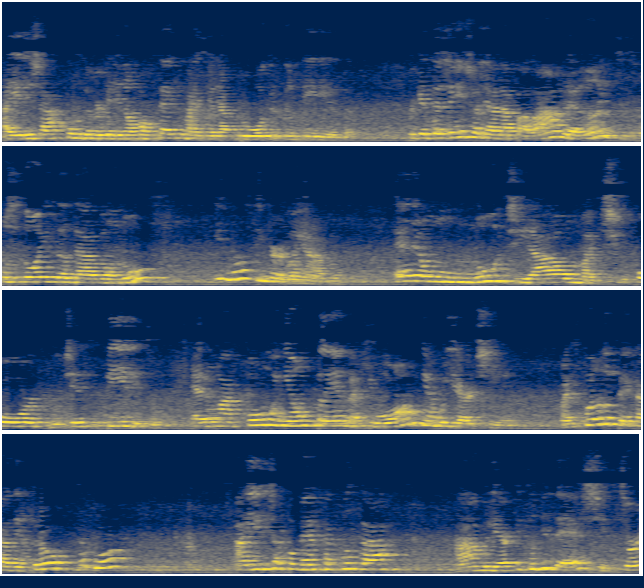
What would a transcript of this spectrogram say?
Aí ele já acusa, porque ele não consegue mais olhar para o outro com inteireza. Porque se a gente olhar na palavra, antes, os dois andavam nus e não se envergonhavam. Era um nu de alma, de corpo, de espírito. Era uma comunhão plena que o homem e a mulher tinham. Mas quando o pecado entrou, acabou. Aí ele já começa a acusar. A mulher que tu me deste. Senhor,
